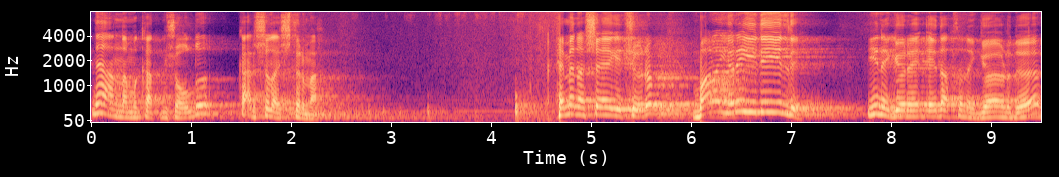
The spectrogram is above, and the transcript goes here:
ne anlamı katmış oldu? Karşılaştırma. Hemen aşağıya geçiyorum. Bana göre iyi değildi. Yine göre edatını gördüm.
